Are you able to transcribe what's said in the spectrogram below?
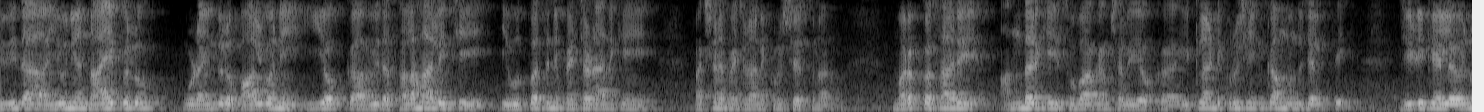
వివిధ యూనియన్ నాయకులు కూడా ఇందులో పాల్గొని ఈ యొక్క వివిధ సలహాలు ఇచ్చి ఈ ఉత్పత్తిని పెంచడానికి రక్షణ పెంచడానికి కృషి చేస్తున్నారు. మరొక్కసారి అందరికీ శుభాకాంక్షలు. ఈ యొక్క ఇట్లాంటి కృషి ఇంకా ముందు జరిపి GDK eleven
